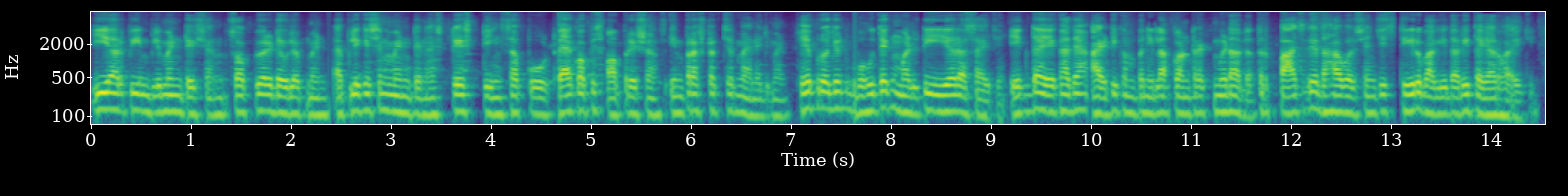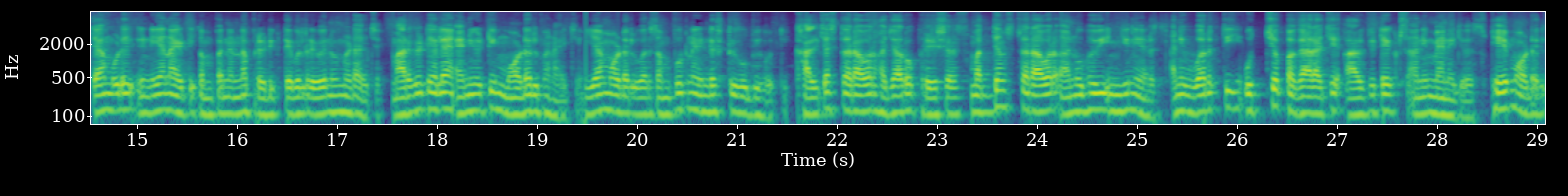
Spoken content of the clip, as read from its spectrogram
E ERP implementation software development application maintenance testing support back office operations infrastructure management हे प्रोजेक्ट बहुतेक मल्टी इयर असायचे. एकदा एखाद्या आय टी कंपनीला कॉन्ट्रॅक्ट मिळालं तर पाच ते दहा वर्षांची स्थिर भागीदारी तयार व्हायची. त्यामुळे इंडियन आय टी कंपन्यांना प्रेडिक्टेबल रेव्हेन्यू मिळायचे. मार्केट याला अॅन्युइटी मॉडेल म्हणायचे. या मॉडेलवर संपूर्ण इंडस्ट्री उभी होती. खालच्या स्तरावर हजारो फ्रेशर्स मध्यम स्तरावर अनुभवी इंजिनियर्स आणि वरती उच्च पगाराचे आर्किटेक्ट्स आणि मॅनेजर्स हे मॉडेल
